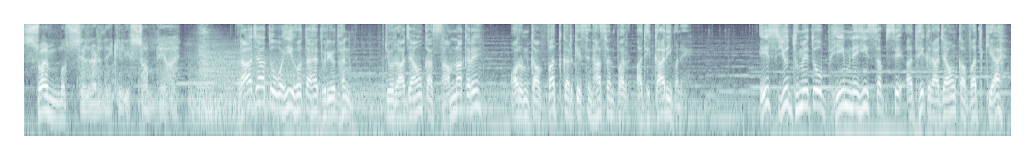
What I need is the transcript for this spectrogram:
स्वयं मुझसे लड़ने के लिए सामने आए। राजा तो वही होता है दुर्योधन जो राजाओं का सामना करे और उनका वध करके सिंहासन पर अधिकारी बने। इस युद्ध में तो भीम ने ही सबसे अधिक राजाओं का वध किया है।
